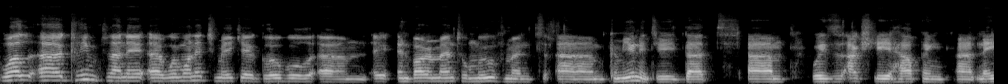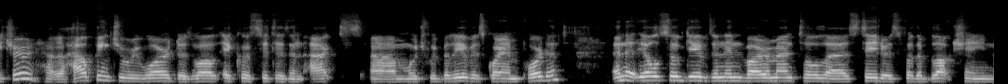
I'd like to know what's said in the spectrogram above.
Well, uh, Clean Planet, uh, we wanted to make a global um, environmental movement um, community that um, was actually helping uh, nature, helping to reward as well eco-citizen acts, um, which we believe is quite important. And it also gives an environmental uh, status for the blockchain,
